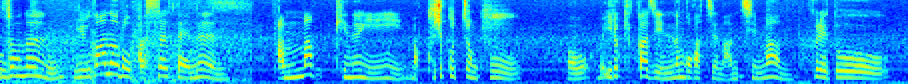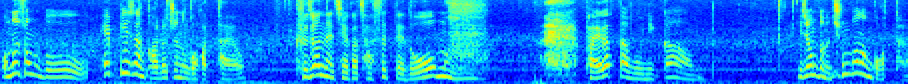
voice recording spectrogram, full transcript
우선은 육안으로 봤을 때는 암막 기능이 막 99.9 어, 이렇게까지 있는 것 같지는 않지만 그래도 어느 정도 햇빛은 가려주는 것 같아요. 그 전에 제가 잤을 때 너무 밝았다 보니까 이 정도면 충분한 것 같아요.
